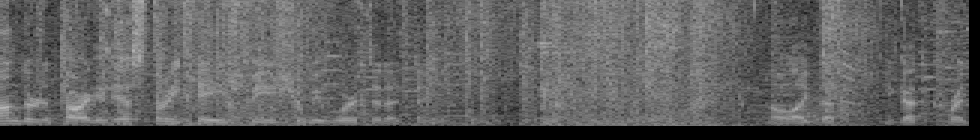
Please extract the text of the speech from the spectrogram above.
Sunder the target, he has 3k HP, should be worth it, I think. I like that, he got crit.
